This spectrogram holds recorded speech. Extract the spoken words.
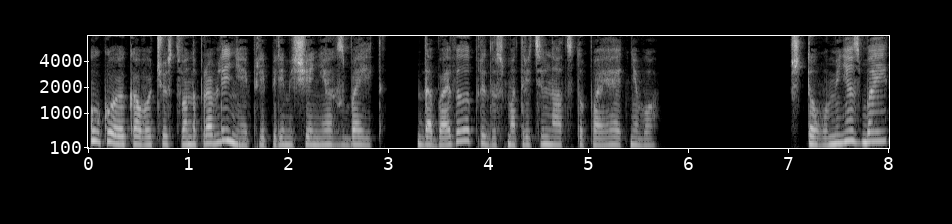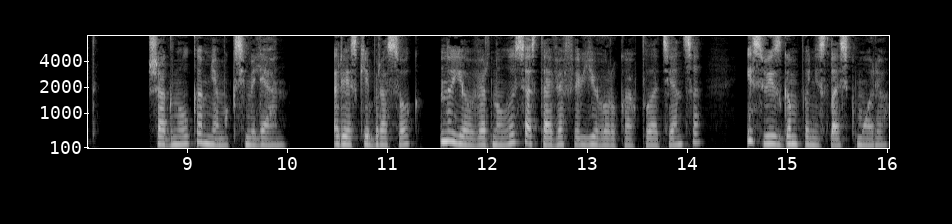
У кое-кого чувство направления при перемещениях сбоит. Добавила, предусмотрительно отступая от него. «Что у меня сбоит?» Шагнул ко мне Максимилиан. Резкий бросок, но я увернулась, оставив в его руках полотенце, и с визгом понеслась к морю.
